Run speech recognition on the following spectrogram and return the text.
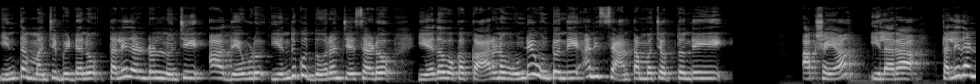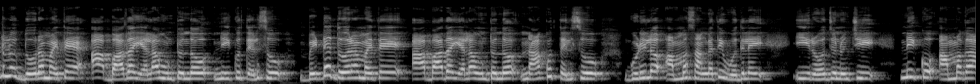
ఇంత మంచి బిడ్డను తల్లిదండ్రుల నుంచి ఆ దేవుడు ఎందుకు దూరం చేశాడో ఏదో ఒక కారణం ఉండే ఉంటుంది అని శాంతమ్మ చెప్తుంది. అక్షయ ఇలారా తల్లిదండ్రులు దూరం అయితే ఆ బాధ ఎలా ఉంటుందో నీకు తెలుసు. బిడ్డ దూరం అయితే ఆ బాధ ఎలా ఉంటుందో నాకు తెలుసు. గుడిలో అమ్మ సంగతి వదిలే ఈ రోజు నుంచి నీకు అమ్మగా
